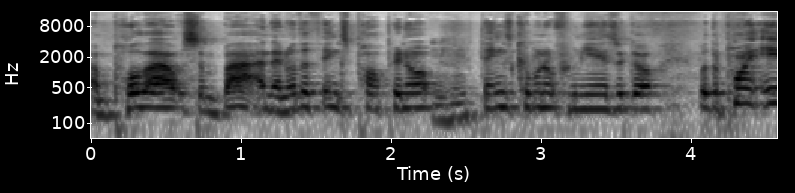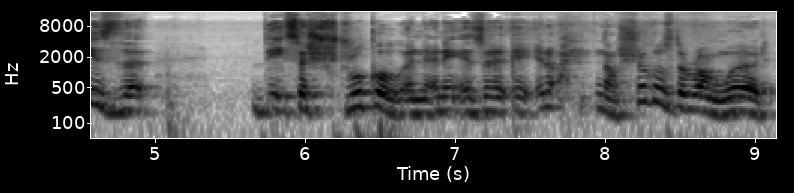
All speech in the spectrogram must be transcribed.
And pullouts and bat, and then other things popping up, Mhm. things coming up from years ago. But the point is that it's a struggle, and, and it is a it, no struggle's the wrong word.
